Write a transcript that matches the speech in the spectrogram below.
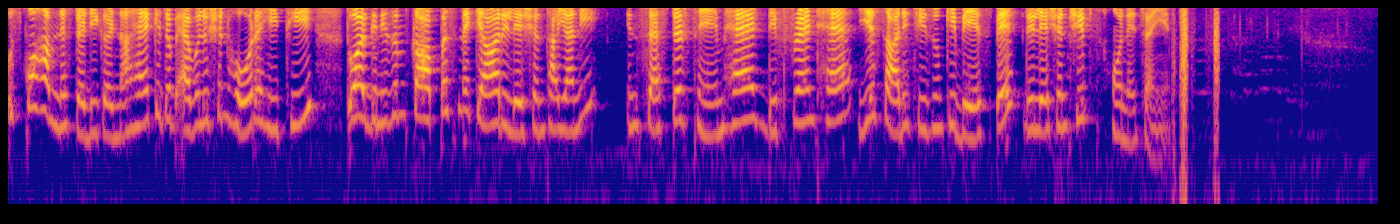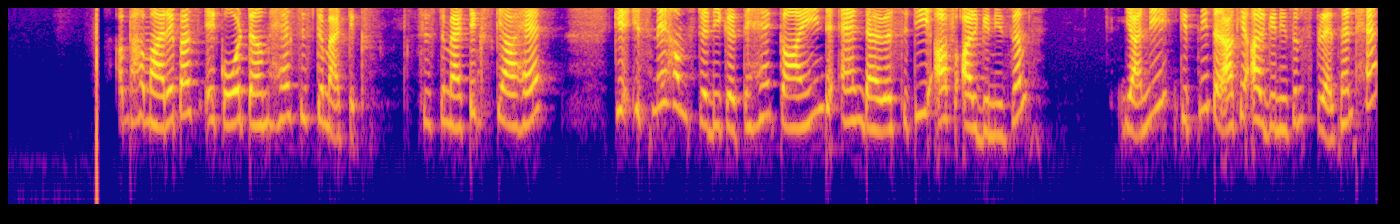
उसको हमने स्टडी करना है कि जब एवोल्यूशन हो रही थी तो ऑर्गेनिजम्स का आपस में क्या रिलेशन था? यानी इंसेस्टर सेम है डिफरेंट है, ये सारी चीज़ों की बेस पे रिलेशनशिप्स होने चाहिए। अब हमारे पास एक और टर्म है सिस्टमैटिक्स सिस्टमैटिक्स क्या है? कि इसमें हम स्टडी करते हैं kind and diversity of organisms यानी कितनी तरह के ऑर्गेनिजम्स प्रेजेंट हैं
